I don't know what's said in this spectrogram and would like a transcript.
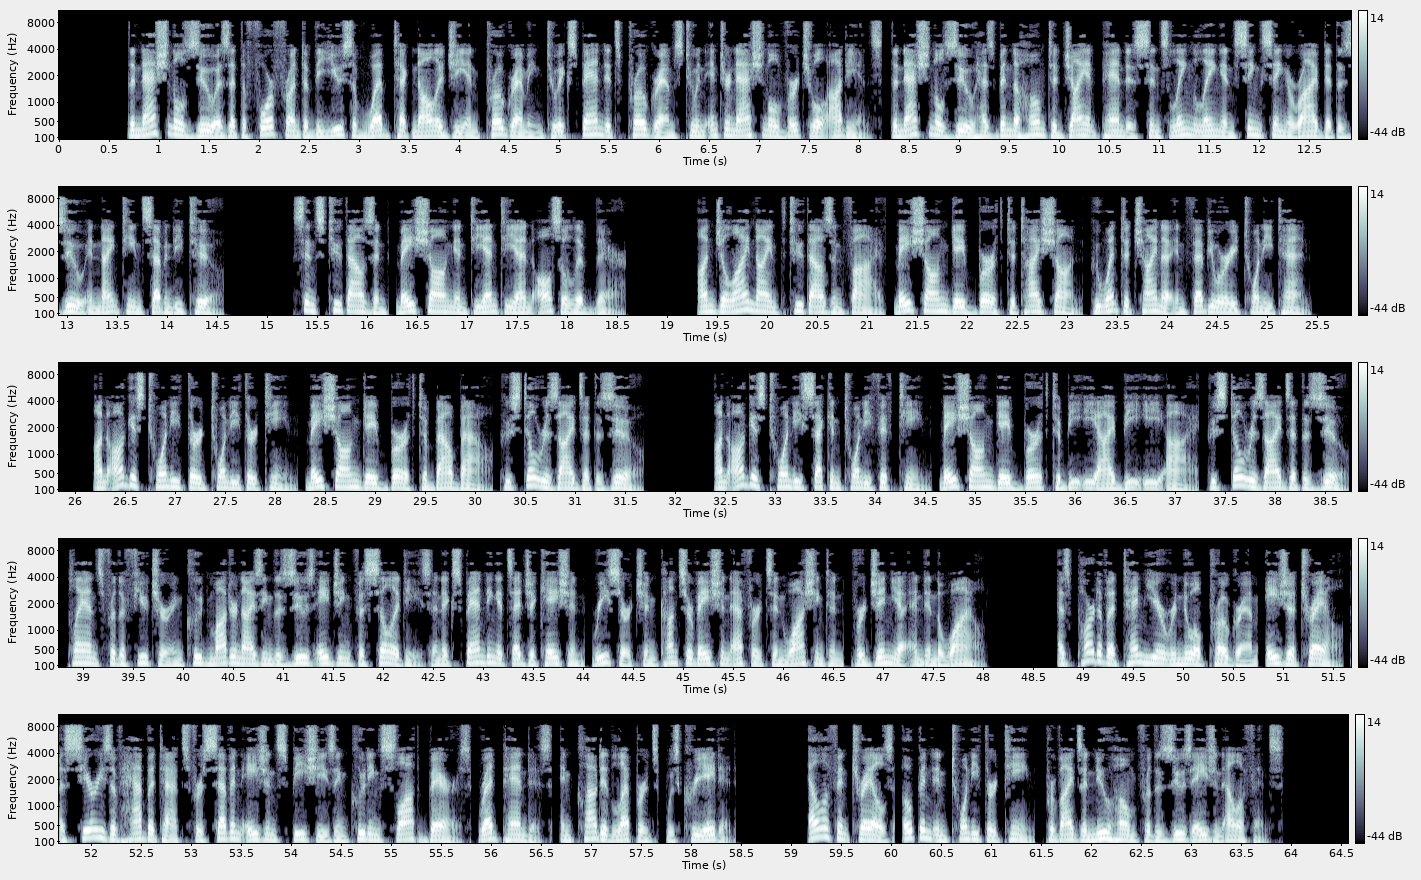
The National Zoo is at the forefront of the use of web technology and programming to expand its programs to an international virtual audience. The National Zoo has been the home to giant pandas since Ling Ling and Sing Sing arrived at the zoo in 1972. Since 2000, Mei Xiang and Tian Tian also lived there. On July 9, 2005, Mei Xiang gave birth to Tai Shan, who went to China in February 2010. On August 23, 2013, Mei Xiang gave birth to Bao Bao, who still resides at the zoo. On August 22, 2015, Mei Xiang gave birth to Bei Bei, who still resides at the zoo. Plans for the future include modernizing the zoo's aging facilities and expanding its education, research, and conservation efforts in Washington, Virginia, and in the wild. As part of a 10-year renewal program, Asia Trail, a series of habitats for seven Asian species including sloth bears, red pandas, and clouded leopards, was created. Elephant Trails, opened in 2013, provides a new home for the zoo's Asian elephants.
